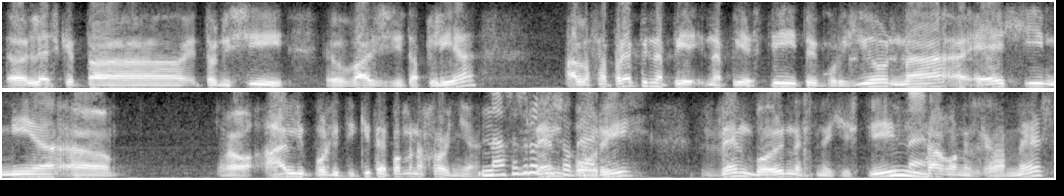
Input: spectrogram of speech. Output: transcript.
ε, λες και τα, το νησί ε, βάζει τα πλοία, αλλά θα πρέπει να, να πιεστεί το Υπουργείο να έχει μία άλλη πολιτική τα επόμενα χρόνια. Να σας ρωτήσω δεν μπορεί, δεν μπορεί να συνεχιστεί ναι. στις άγονες γραμμές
